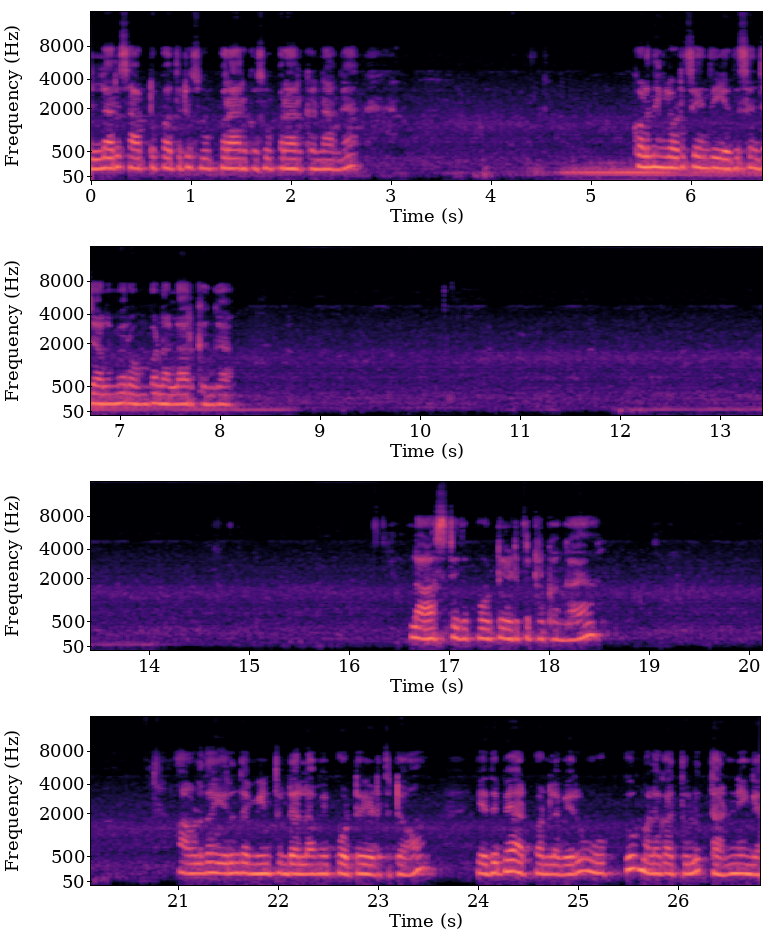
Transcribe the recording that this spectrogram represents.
எல்லோரும் சாப்பிட்டு பார்த்துட்டு சூப்பராக இருக்குது சூப்பராக இருக்குன்னாங்க. குழந்தைங்களோட சேர்ந்து எது செஞ்சாலுமே ரொம்ப நல்லா இருக்குங்க. லாஸ்ட் இது போட்டு எடுத்துகிட்ருக்கோங்க அவ்வளோதான் இருந்த மீன் துண்டு எல்லாமே போட்டு எடுத்துட்டோம். எதுவுமே ஆட் பண்ணல. வெறும் உப்பு மிளகாத்தூள் தண்ணிங்க.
